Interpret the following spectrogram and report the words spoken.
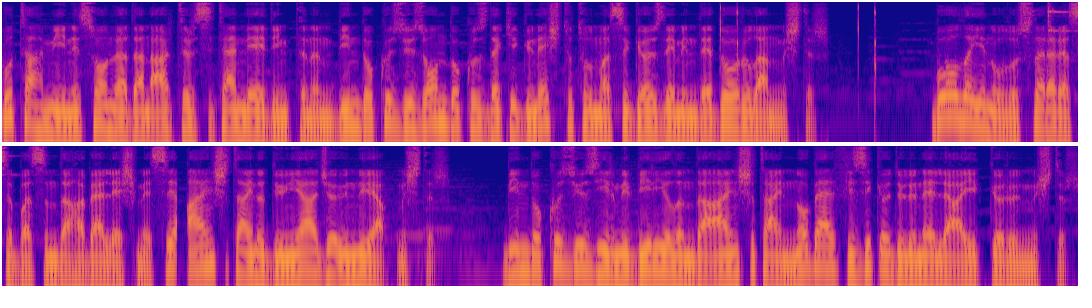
Bu tahmini sonradan Arthur Stanley Eddington'ın 1919'daki güneş tutulması gözleminde doğrulanmıştır. Bu olayın uluslararası basında haberleşmesi, Einstein'ı dünyaca ünlü yapmıştır. 1921 yılında Einstein Nobel Fizik Ödülüne layık görülmüştür.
